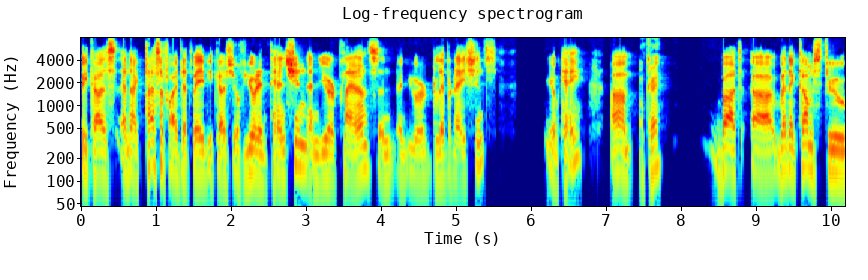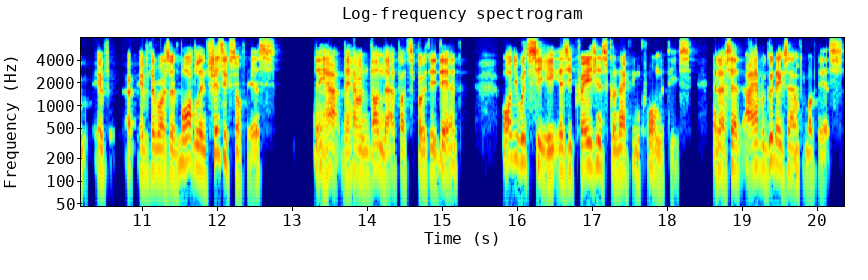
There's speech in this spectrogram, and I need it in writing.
Because and I classify it that way because of your intention and your plans and, and your deliberations. Okay, um, Okay. but uh, when it comes to if uh, if there was a model in physics of this, they have they haven't done that, but suppose they did. All you would see is equations connecting quantities. And I said I have a good example of this.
